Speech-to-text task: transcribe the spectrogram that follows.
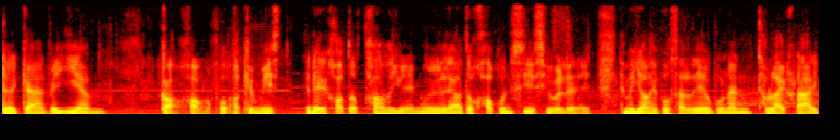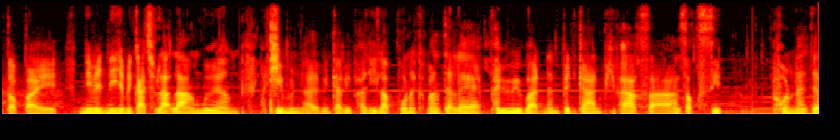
โดยการไปเยี่ยมเกาะของพวกอัลเคมิสได้ขอตกท่อมาอยู่ในมือแล้วต้องขอบคุณซีซิลเลยที่ไม่ยอมให้พวกสารเลวพวกนั้นทำลายคลาสอีกต่อไป นี่เป็นนี่จะเป็นการชำระล้างเมืองที่มันอาจจะเป็นการผิดพลาดที่รับพวกนั้นเข้ามาตั้งแต่แรกภัยพิบัตินั้นเป็นการพิพากษาอันศักดิ์สิทธิ์คนน่าจะ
